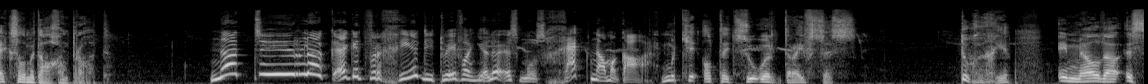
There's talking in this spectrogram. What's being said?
Ek sal met haar gaan praat. Natuurlik, ek het vergeet die twee van julle is mos gek na mekaar. Moet jy altyd so oordryf, sis? Toegegee, Imelda is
